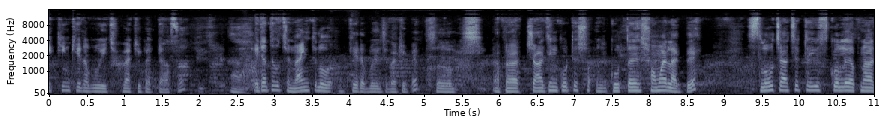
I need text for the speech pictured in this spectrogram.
eighteen K W H battery প্যাকটা আছে এটাতে হচ্ছে nine kilo K W H battery pack so আপনার চার্জিং করতে করতে সময় লাগবে। স্লো চার্জারটা ইউজ করলে আপনার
